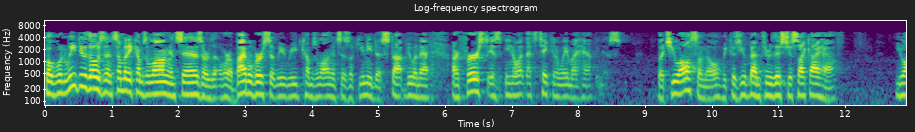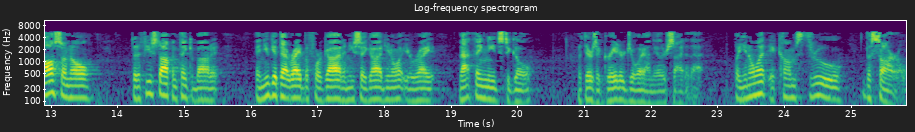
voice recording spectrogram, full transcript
But when we do those and somebody comes along and says, or, the, or a Bible verse that we read comes along and says, look, you need to stop doing that, our first is, you know what, that's taking away my happiness. But you also know, because you've been through this just like I have, you also know that if you stop and think about it, and you get that right before God, and you say, God, you know what, you're right. That thing needs to go. But there's a greater joy on the other side of that. But you know what? It comes through the sorrow.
